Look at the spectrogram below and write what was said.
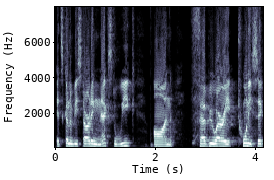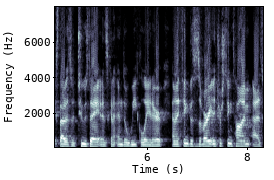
It's going to be starting next week on February 26th. That is a Tuesday, and it's going to end a week later. And I think this is a very interesting time as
